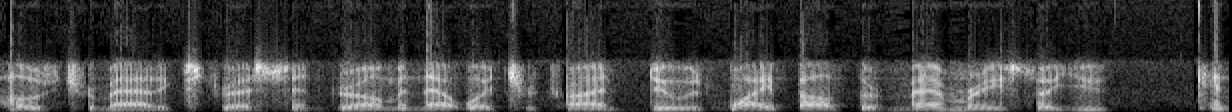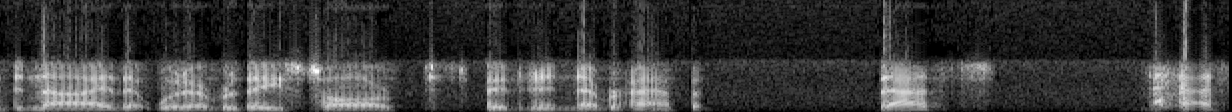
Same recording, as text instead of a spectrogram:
post-traumatic stress syndrome, and that what you're trying to do is wipe out their memory so you can deny that whatever they saw or participated in never happened. That's that's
